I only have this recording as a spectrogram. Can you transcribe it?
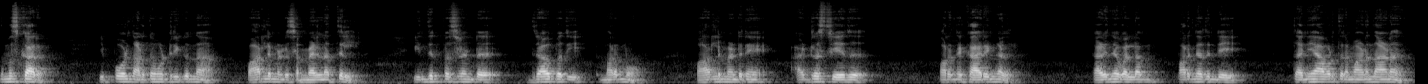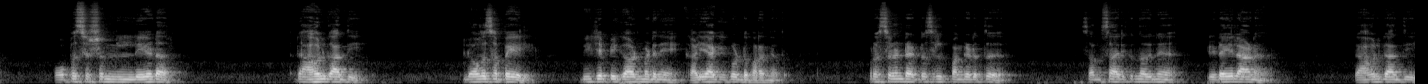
നമസ്കാരം. ഇപ്പോൾ നടന്നുകൊണ്ടിരിക്കുന്ന പാർലമെന്റ് സമ്മേളനത്തിൽ ഇന്ത്യൻ പ്രസിഡന്റ് ദ്രൗപതി മർമു പാർലമെന്റിനെ അഡ്രസ്സ് ചെയ്ത് പറഞ്ഞ കാര്യങ്ങൾ കഴിഞ്ഞ കൊല്ലം പറഞ്ഞതിന്റെ തനിയാവർത്തനമാണെന്നാണ് ഓപ്പോസിഷൻ ലീഡർ രാഹുൽ ഗാന്ധി ലോക്സഭയിൽ ബി ജെ പി ഗവൺമെന്റിനെ കളിയാക്കിക്കൊണ്ട് പറഞ്ഞത്. പ്രസിഡന്റ് അഡ്രസ്സിൽ പങ്കെടുത്ത് സംസാരിക്കുന്നതിന് ഇടയിലാണ് Rahul Gandhi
